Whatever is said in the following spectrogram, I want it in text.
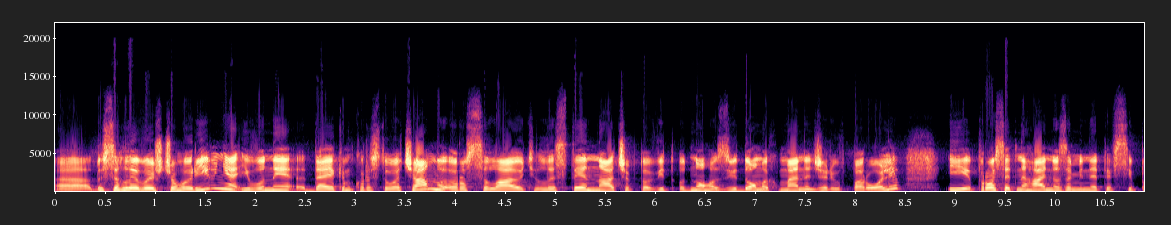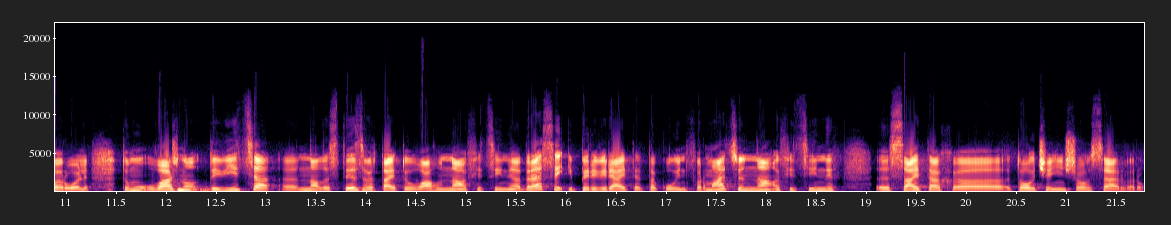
е, досягли вищого рівня, і вони деяким користувачам розсилають листи, начебто від одного з відомих менеджерів паролів, і просять негайно замінити всі паролі. Тому уважно дивіться е, на листи, звертайте увагу на офіційні адреси і перевіряйте таку інформацію на офіційних е, сайтах е, того чи іншого серверу.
